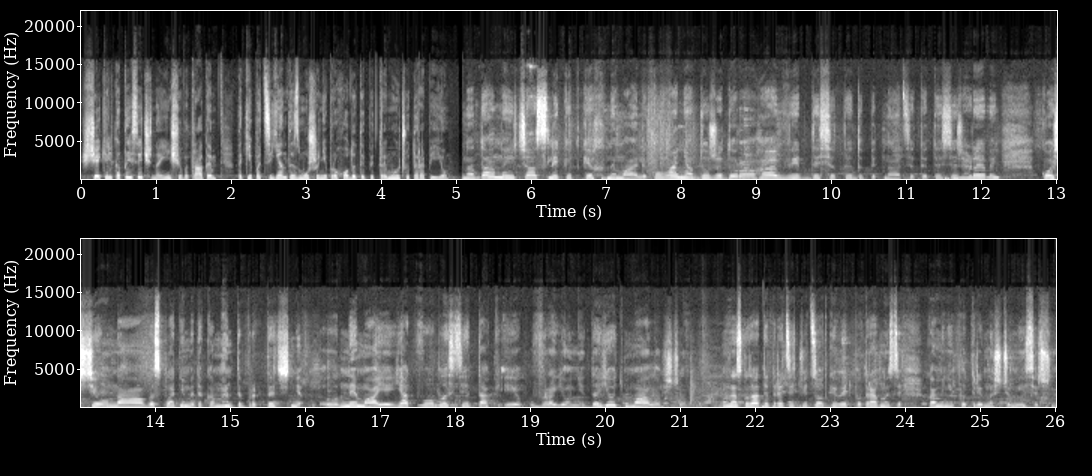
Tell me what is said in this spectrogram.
Ще кілька тисяч на інші витрати. Такі пацієнти змушені проходити підтримуючу терапію. На даний час ліків таких немає. Лікування дуже дороге від 10 до 15 тисяч гривень. Коштів на безплатні медикаменти практично е, немає як в області, так і в районі. Дають мало що. Можна сказати, 30% від потребності камені потрібно щомісячно.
